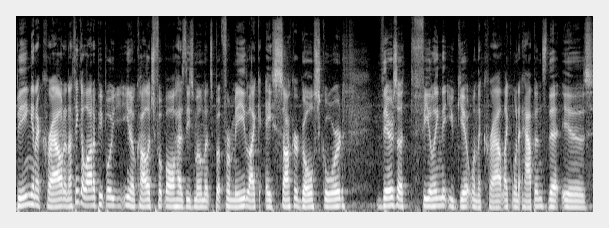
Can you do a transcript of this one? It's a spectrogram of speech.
being in a crowd and i think a lot of people you know college football has these moments but for me like a soccer goal scored there's a feeling that you get when the crowd like when it happens that is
